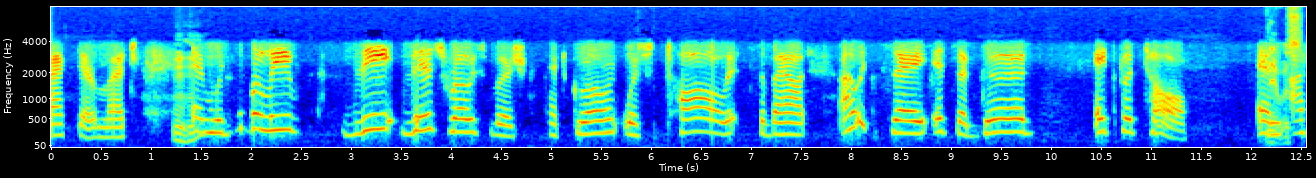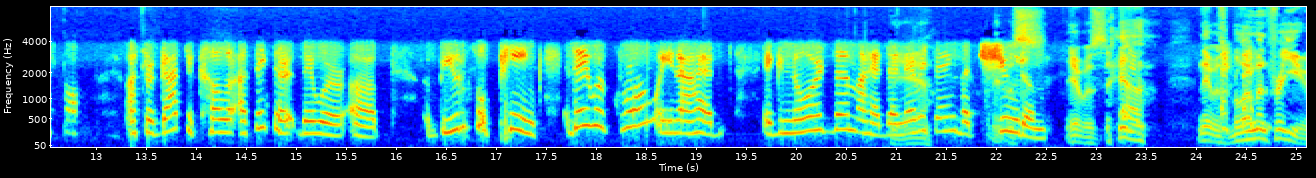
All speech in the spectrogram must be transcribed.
back there much. And would you believe the this rose bush had grown was tall? It's about I would say it's a good eight foot tall, and was- I thought I forgot the color. I think they they were uh, beautiful pink. They were growing. I had ignored them. I had done Yeah. everything but it shoot was, them. It was yeah, and it was blooming for you.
